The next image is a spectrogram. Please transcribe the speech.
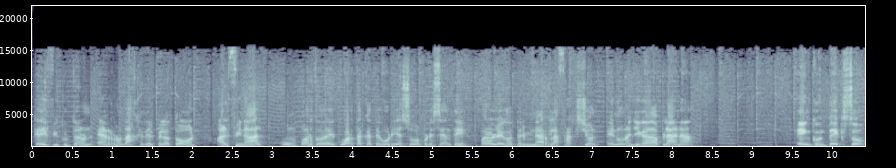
que dificultaron el rodaje del pelotón. Al final, un puerto de cuarta categoría estuvo presente para luego terminar la fracción en una llegada plana. En contexto,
